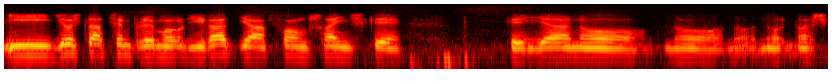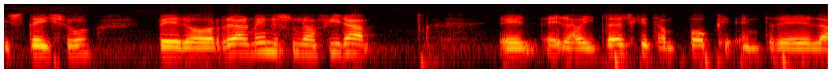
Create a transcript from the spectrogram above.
I jo he estat sempre molt lligat, ja fa uns anys que, que ja no, no, no, no, no assisteixo, però realment és una fira... Eh, eh, la veritat és que tampoc entre la,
